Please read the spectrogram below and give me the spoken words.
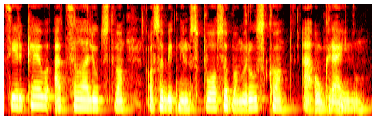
církev a celé ľudstvo, osobitným spôsobom Rusko a Ukrajinu.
